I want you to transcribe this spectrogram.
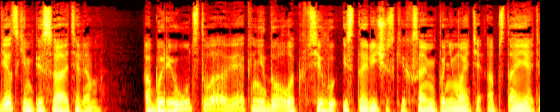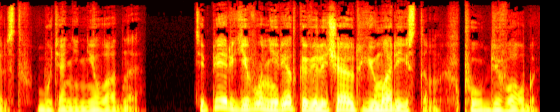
детским писателем. Абориутство век недолог в силу исторических, сами понимаете, обстоятельств, будь они неладные. Теперь его нередко величают юмористом. Поубивал бы.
